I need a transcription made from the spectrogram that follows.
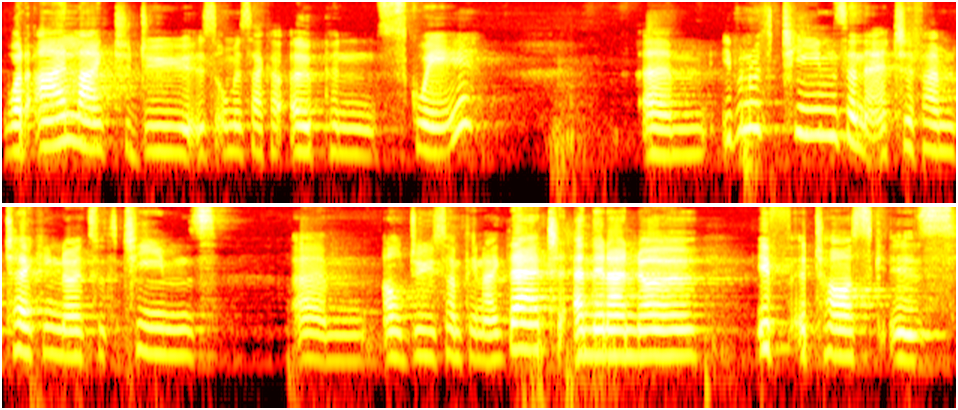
what I like to do is almost like an open square. Um, even with teams and that, if I'm taking notes with teams, um, I'll do something like that. And then I know if a task is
